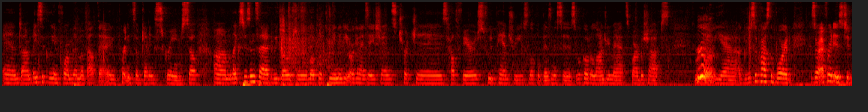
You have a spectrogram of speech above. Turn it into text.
and um, basically inform them about the importance of getting screened. So, um, like Susan said, we go to local community organizations, churches, health fairs, food pantries, local businesses. We'll go to laundromats, barbershops. Really? Yeah, just across the board, because our effort is to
